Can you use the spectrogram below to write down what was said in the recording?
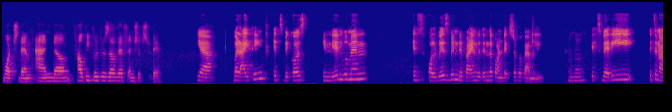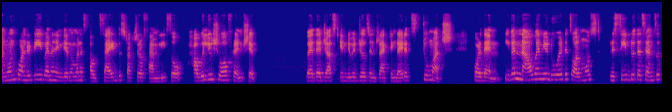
watched them and um, how people preserve their friendships today. Yeah but i think it's because indian women is always been defined within the context of a family. Mm-hmm. it's very it's an unknown quantity when an indian woman is outside the structure of family. So how will you show a friendship where they're just individuals interacting right? It's too much for them. Even now when you do it it's almost received with a sense of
